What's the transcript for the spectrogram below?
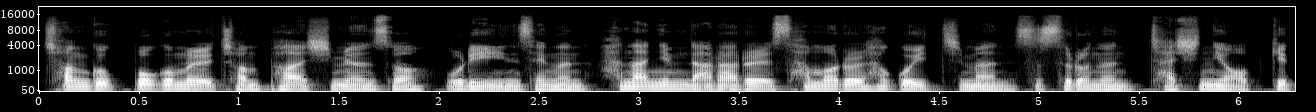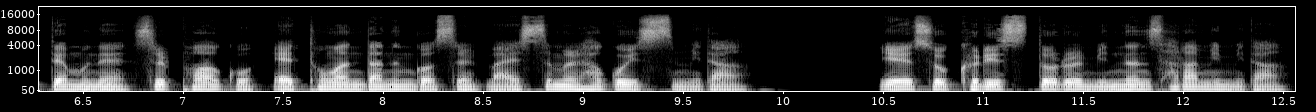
천국 복음을 전파하시면서 우리 인생은 하나님 나라를 사모를 하고 있지만 스스로는 자신이 없기 때문에 슬퍼하고 애통한다는 것을 말씀을 하고 있습니다. 예수 그리스도를 믿는 사람입니다.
